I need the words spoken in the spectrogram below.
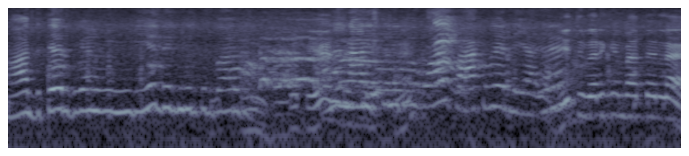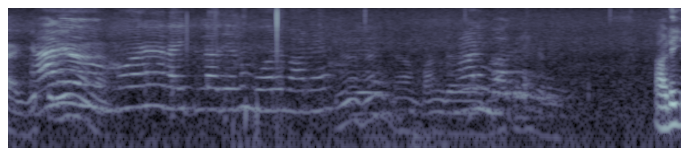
பார்த்துட்டே இருக்கு வேணும் இங்கேயே தெரிஞ்சிருக்குது பாருங்க நான் இத்தனைக்கு போய் பார்க்கவே இல்லையா? அதை. இது வரைக்கும் பார்த்ததில்ல எப்படியும் நானும் போறேன் ரைட் இல்லாத. நான் பங்க. நானும் பார்க்கல அடிக்க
